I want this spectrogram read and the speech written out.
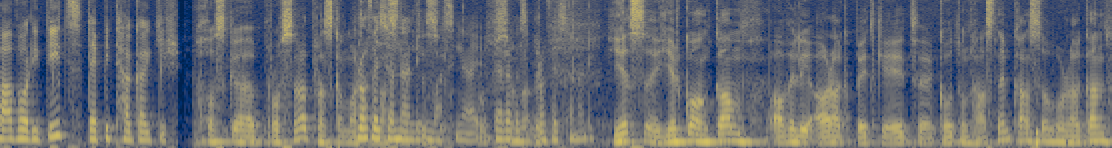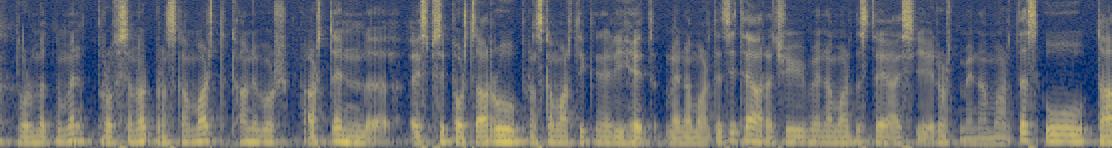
ֆավորիտից դեպի թագագիր։ Խոսքը պրոֆեսիոնալ պրասկամարտի պրոֆեսիոնալի մասին, այո, դեռևս պրոֆեսիոնալի։ Ես երկու անգամ ավելի արագ պետք է այդ գոտուն հասնեմ, քան սովորական, որ մտնում են պրոֆեսիոնալ բռնցքամարտ, քանի որ արդեն այսպեսի փորձառու բռնցքամարտիկների հետ մենամարտեցի, թե առաջի մենամարտս, թե այս երրորդ մենամարտս, ու դա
